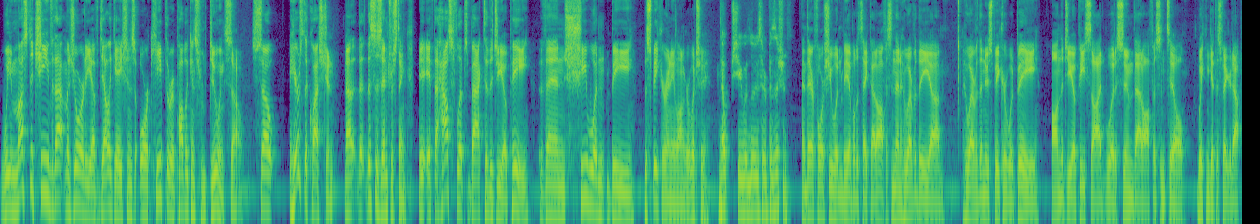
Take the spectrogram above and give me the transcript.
We must achieve that majority of delegations or keep the Republicans from doing so. So here's the question. Now, th- this is interesting. If the House flips back to the GOP, then she wouldn't be the speaker any longer, would she? Nope, she would lose her position. and therefore she wouldn't be able to take that office. And then whoever the um, whoever the new speaker would be on the GOP side would assume that office until we can get this figured out.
